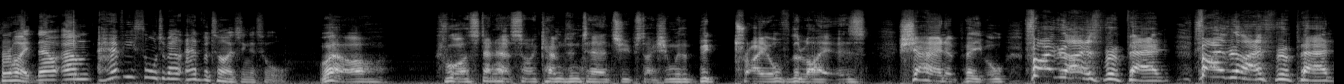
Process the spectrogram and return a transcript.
Right. Now, um, have you thought about advertising at all? Well, I thought I'd stand outside Camden Town tube station with a big tray of the lighters, shouting at people, Five lighters for a pound! Five lighters for a pound!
